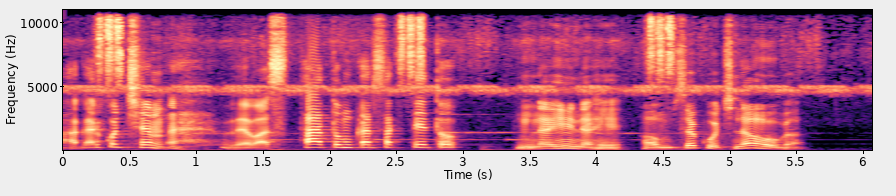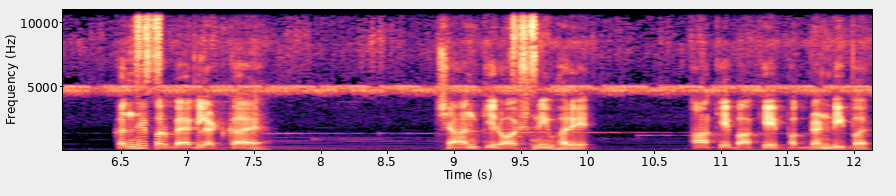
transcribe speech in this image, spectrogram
अगर कुछ व्यवस्था तुम कर सकते तो? नहीं नहीं, हमसे कुछ ना होगा। कंधे पर बैग लटका है चाँद की रोशनी भरे आके बाके पगडंडी पर।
